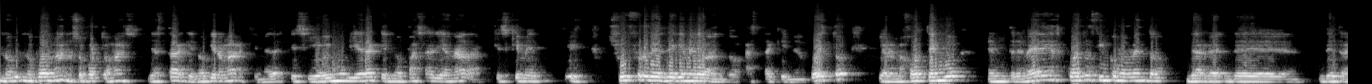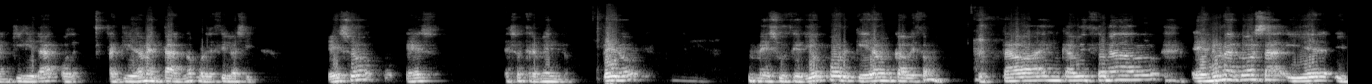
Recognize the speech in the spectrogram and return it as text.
no, no, puedo más, no soporto más, ya está, que no quiero más, que, que, si hoy muriera que no pasaría nada, que es que me sufro desde que me levanto hasta que me acuesto y a lo mejor tengo entre medias cuatro o cinco momentos de, de, tranquilidad o de tranquilidad mental, ¿no? Por decirlo así. Eso es, eso es tremendo. Pero me sucedió porque era un cabezón. Estaba encabezonado en una cosa y, y,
